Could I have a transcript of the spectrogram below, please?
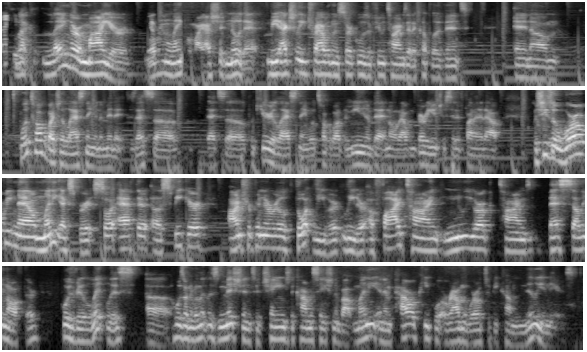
Langermeyer, Yep. Langermeyer. I should know that. We actually traveled in circles a few times at a couple of events, and um, we'll talk about your last name in a minute because that's uh that's a peculiar last name. We'll talk about the meaning of that and all that. I'm very interested in finding it out. But she's a world-renowned money expert, sought after speaker, entrepreneurial thought leader, leader, a five-time New York Times best-selling author who is relentless, uh, who is on a relentless mission to change the conversation about money and empower people around the world to become millionaires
